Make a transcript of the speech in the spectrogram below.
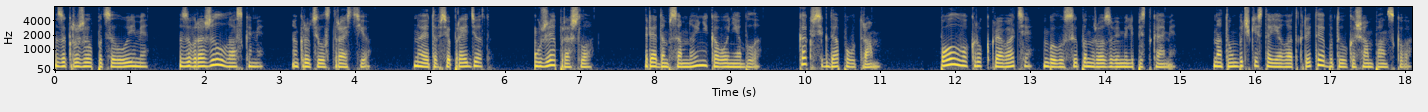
Закружил поцелуями, заворожил ласками, окрутил страстью. Но это все пройдет. Уже прошло. Рядом со мной никого не было. Как всегда по утрам. Пол вокруг кровати был усыпан розовыми лепестками. На тумбочке стояла открытая бутылка шампанского.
